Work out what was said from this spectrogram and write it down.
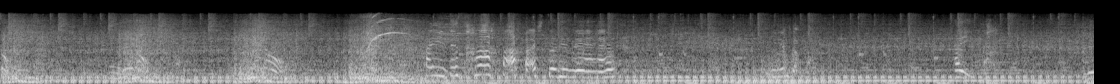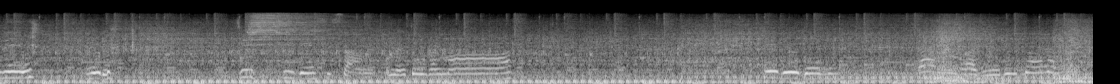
ロはい出た。一人目よいしょはいでね夜ジェッですさんおめでとうございますででで誰が出るかな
